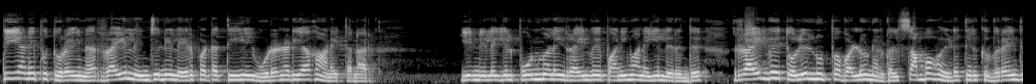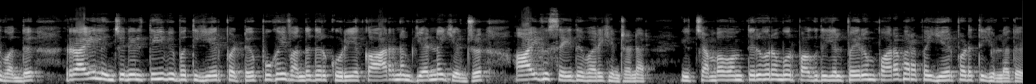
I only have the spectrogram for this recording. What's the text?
தீயணைப்பு துறையினர் ரயில் இன்ஜினில் ஏற்பட்ட தீயை உடனடியாக அணைத்தனர். இந்நிலையில் பூன்மலை ரயில்வே பணிமனையில் இருந்து ரயில்வே தொழில்நுட்ப வல்லுநர்கள் சம்பவ இடத்திற்கு விரைந்து வந்து ரயில் இன்ஜினில் தீ விபத்து ஏற்பட்டு புகை வந்ததற்குரிய காரணம் என்ன என்று ஆய்வு செய்து வருகின்றனர். இச்சம்பவம் திருவரம்பூர் பகுதியில் பெரும் பரபரப்பை ஏற்படுத்தியுள்ளது.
